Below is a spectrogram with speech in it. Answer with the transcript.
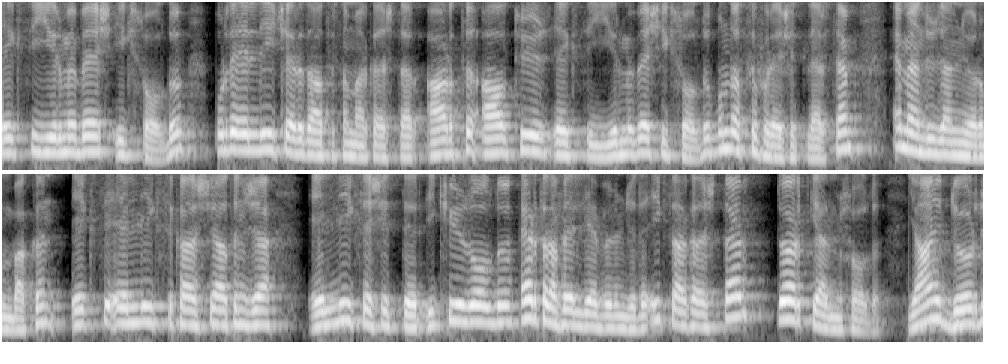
eksi 25x oldu. Burada 50 içeri dağıtırsam arkadaşlar artı 600 eksi 25x oldu. Bunu da sıfıra eşitlersem hemen düzenliyorum bakın. Eksi 50x'i karşıya atınca 50x eşittir 200 oldu. Her taraf 50'ye bölünce de x arkadaşlar 4 gelmiş oldu. Yani 4.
